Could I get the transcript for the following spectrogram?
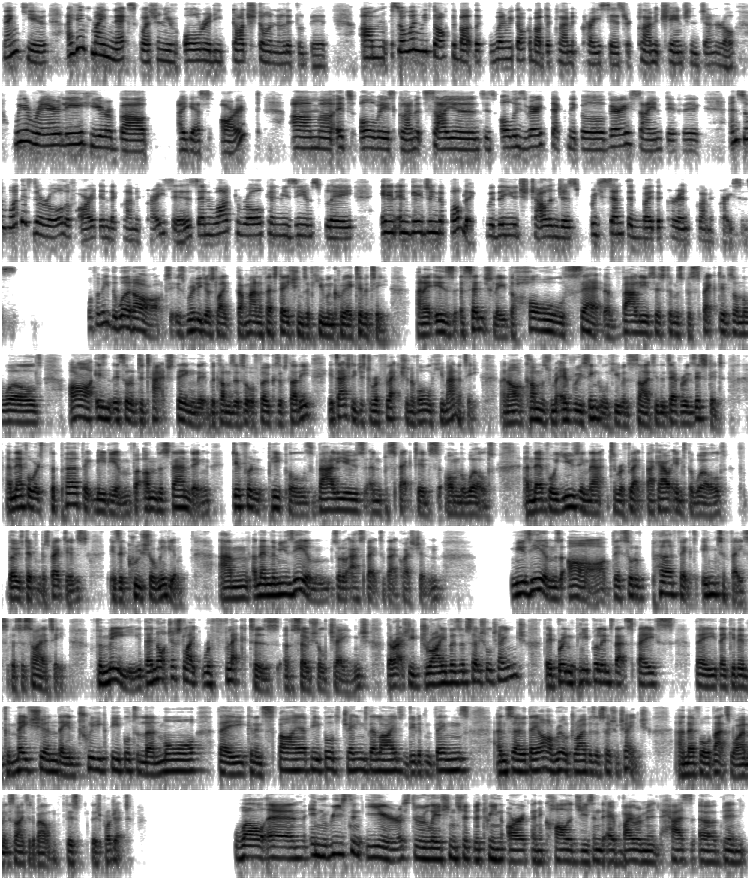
Thank you. I think my next question you've already touched on a little bit. Um, so when we talked about the when we talk about the climate crisis or climate change in general, we rarely hear about, I guess, art. Um, uh, it's always climate science. It's always very technical, very scientific. And so, what is the role of art in the climate crisis, and what role can museums play in engaging the public with the huge challenges presented by the current climate crisis? Well, for me, the word art is really just like the manifestations of human creativity. And it is essentially the whole set of value systems, perspectives on the world. Art isn't this sort of detached thing that becomes a sort of focus of study. It's actually just a reflection of all humanity. And art comes from every single human society that's ever existed. And therefore, it's the perfect medium for understanding different people's values and perspectives on the world. And therefore, using that to reflect back out into the world, those different perspectives, is a crucial medium. Um, and then the museum sort of aspect of that question museums are this sort of perfect interface for society. For me, they're not just like reflectors of social change, they're actually drivers of social change. They bring mm. people into that space. They, they give information, they intrigue people to learn more, they can inspire people to change their lives and do different things. And so they are real drivers of social change. And therefore, that's why I'm excited about this, this project. Well, um, in recent years, the relationship between art and ecologies and the environment has uh, been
